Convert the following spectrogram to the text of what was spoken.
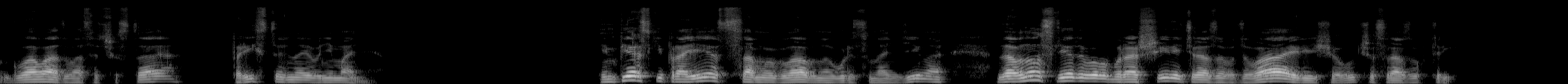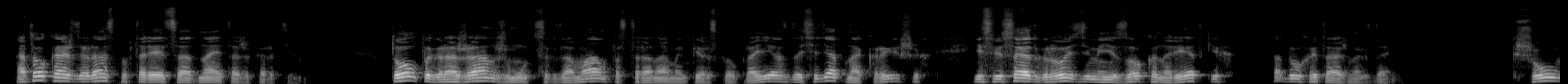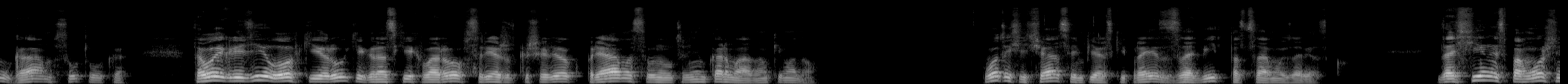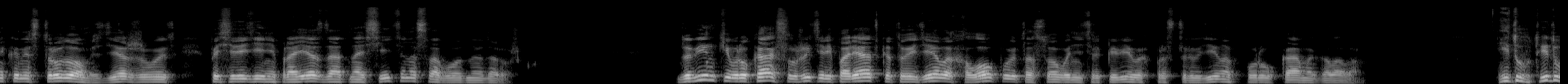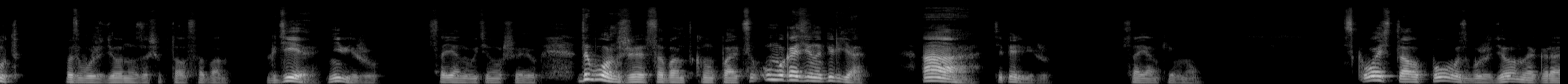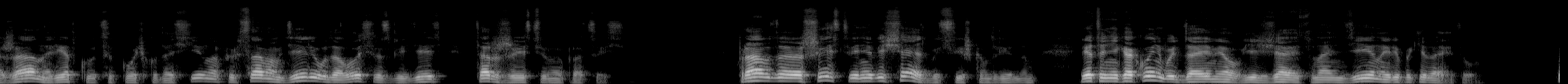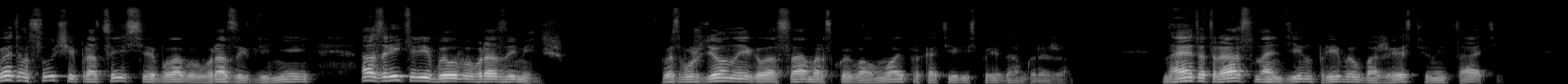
Глава двадцать шестая. Пристальное внимание. Имперский проезд, самую главную улицу Нандина, давно следовало бы расширить раза в два или еще лучше сразу в три. А то каждый раз повторяется одна и та же картина. Толпы горожан жмутся к домам по сторонам имперского проезда, сидят на крышах и свисают гроздями из окон редких, а двухэтажных зданий. Шум, гам, сутолка. Того и гляди, ловкие руки городских воров срежут кошелек прямо с внутренним карманом кимоно. Вот и сейчас имперский проезд забит под самую завязку. Досины с помощниками с трудом сдерживают посередине проезда относительно свободную дорожку. Дубинки в руках служителей порядка то и дело хлопают особо нетерпеливых простолюдинов по рукам и головам. «Идут, идут!» — возбужденно зашептал Сабан. «Где? Не вижу». Саян вытянул шею. «Да вон же!» — Сабан ткнул пальцем. «У магазина белья». «А, теперь вижу». Саян кивнул. Сквозь толпу возбужденных горожан и редкую цепочку досинов и в самом деле удалось разглядеть торжественную процессию. Правда, шествие не обещает быть слишком длинным. Это не какой-нибудь даймё въезжает в Нандин или покидает его. В этом случае процессия была бы в разы длиннее, а зрителей было бы в разы меньше. Возбужденные голоса морской волной прокатились по рядам горожан. На этот раз в Нандин прибыл божественный Тати,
